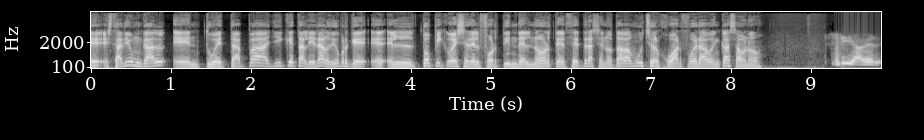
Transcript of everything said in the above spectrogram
Eh, Stadium Gal, en tu etapa allí, ¿qué tal era? Lo digo porque el, el tópico ese del Fortín del Norte, etcétera, ¿se notaba mucho el jugar fuera o en casa o no? Sí, a ver,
